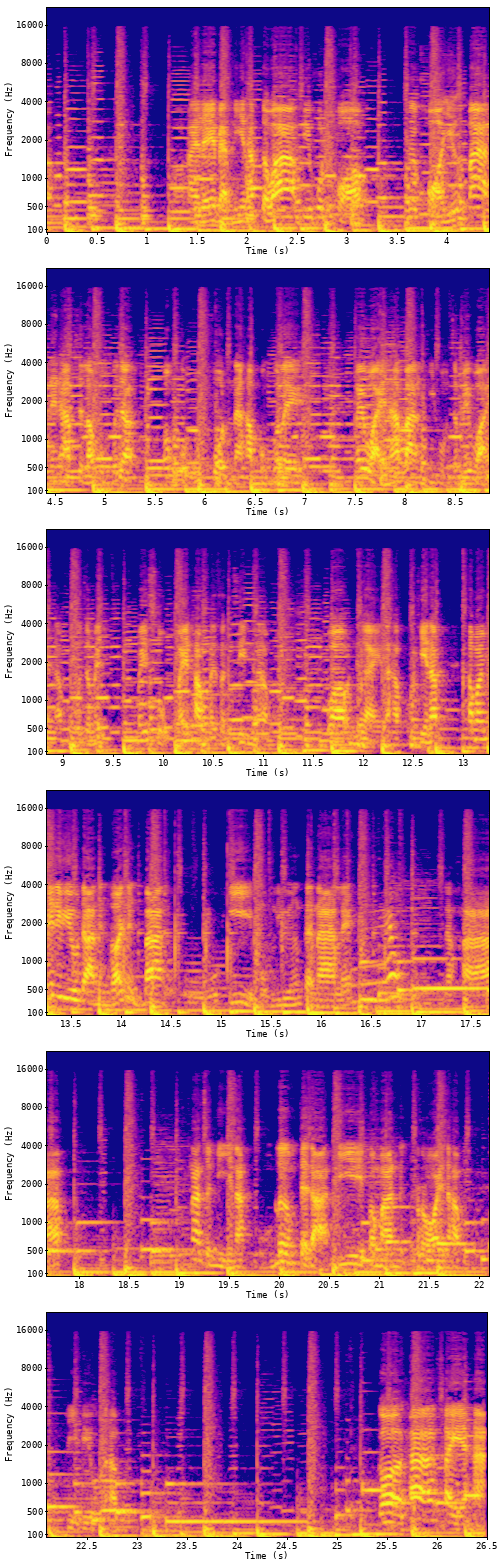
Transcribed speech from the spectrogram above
ครับอะไรแบบนี้ครับ แต่ว่ามีคนขอจะขอเยอะมากเลยนะครับ เสร็จแล้วผมก็จะต้องกดทุกคนนะครับ ผมก็เลยไม่ไหวนะบางทีผมจะไม่ไหวนะครับผมก็จะไม่ ไม่ส่งไม่ทำอะไรทั้งสิ้นนะครับเพราะว่าเหนื่อยนะครับโอเคนะครับทำไมไม่รีวิวด่านหนึ่งร้อยหนึ่งบ้างโอ้โหที่ผมรีวิวตั้งแต่นานแล้วนะครับน่าจะมีนะผมเริ่มแต่ด่านที่ประมาณ 100 นะครับรีวิวนะครับก็ถ้าใครหา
